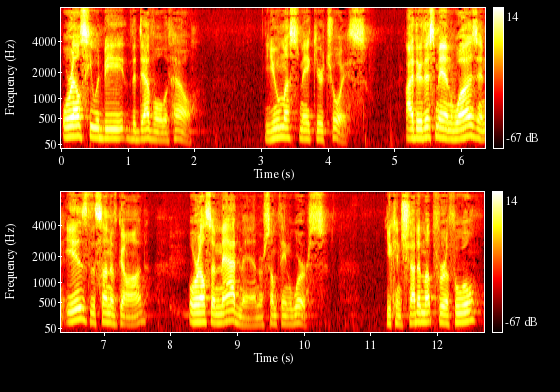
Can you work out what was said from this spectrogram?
or else he would be the devil of hell. You must make your choice. Either this man was and is the Son of God, or else a madman or something worse. You can shut him up for a fool,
